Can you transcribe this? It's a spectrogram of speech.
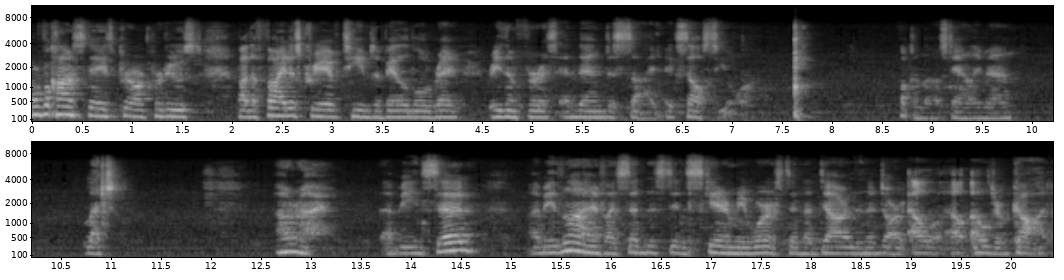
Marvel Comics today are produced by the finest creative teams available. Read, read them first and then decide. Excelsior. Fucking love Stan Lee, man. Legend. Alright. That being said, I'd be lying if I said this didn't scare me worse than the dark than the dark el el elder god.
